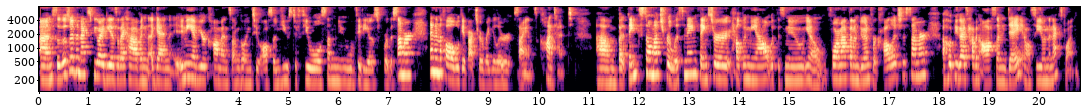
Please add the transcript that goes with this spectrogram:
Um, so those are the next few ideas that I have. And again, any of your comments I'm going to also use to fuel some new videos for the summer. And in the fall, we'll get back to our regular science content. Um, but thanks so much for listening. Thanks for helping me out with this new, you know, format that I'm doing for college this summer. I hope you guys have an awesome day and I'll see you in the next one.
